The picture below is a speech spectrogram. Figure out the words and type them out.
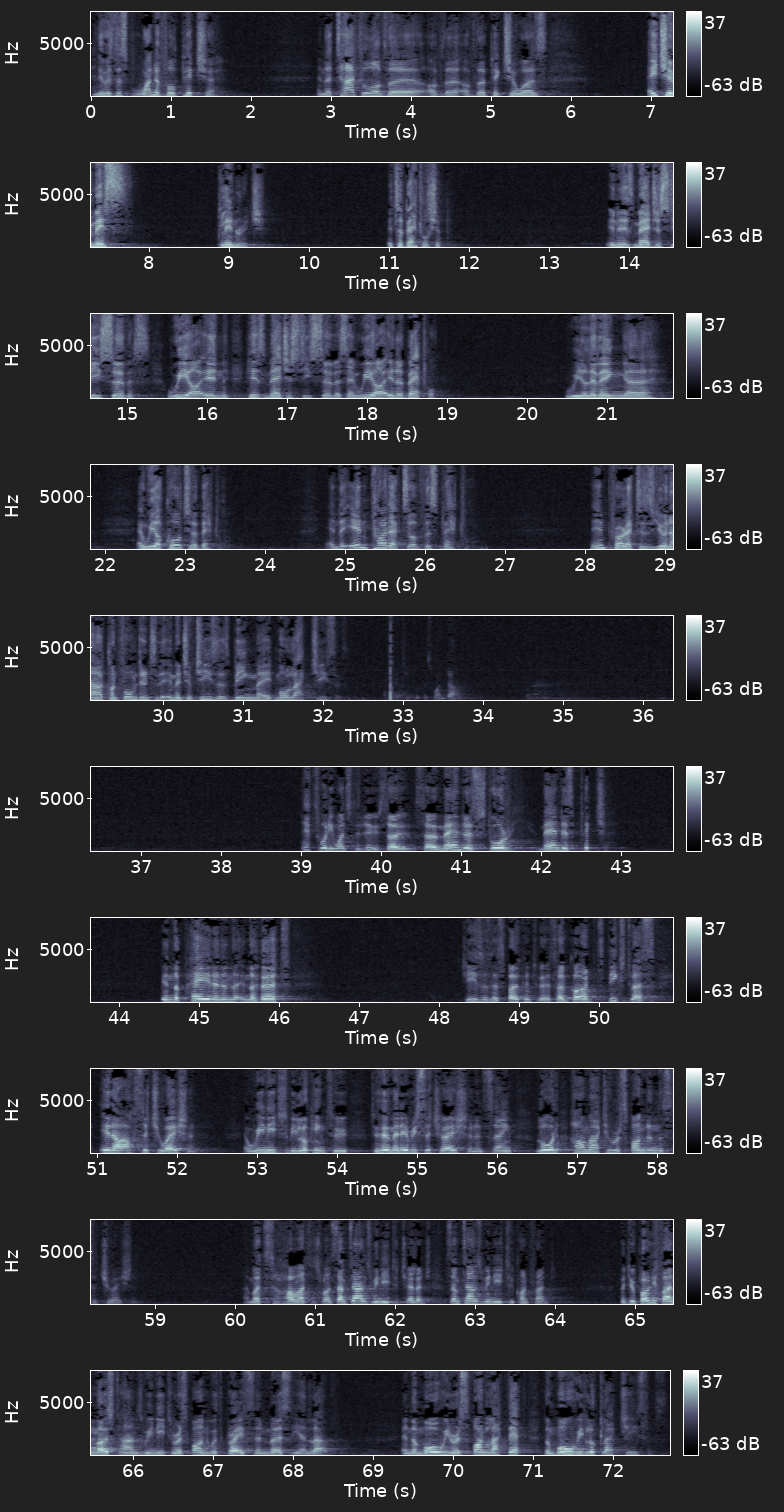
And there was this wonderful picture. And the title of the, of the, of the picture was HMS Glenridge. It's a battleship in His Majesty's service. We are in His Majesty's service and we are in a battle. We are living, uh, and we are called to a battle. And the end product of this battle the end product is you and I are conformed into the image of Jesus, being made more like Jesus. I you put this one down. That's what he wants to do. So, so Amanda's story, Amanda's picture, in the pain and in the, in the hurt, Jesus has spoken to her. So God speaks to us in our situation. And we need to be looking to, to Him in every situation and saying, Lord, how am I to respond in this situation? Much, how much to respond? Sometimes we need to challenge. Sometimes we need to confront. But you'll probably find most times we need to respond with grace and mercy and love. And the more we respond like that, the more we look like Jesus.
